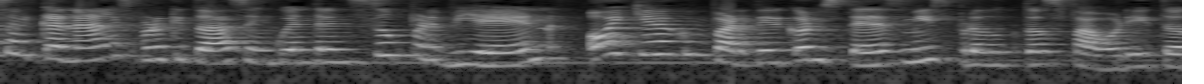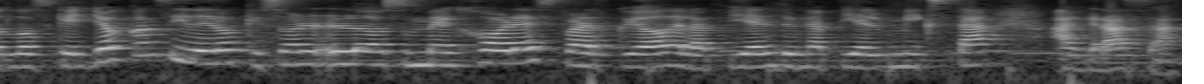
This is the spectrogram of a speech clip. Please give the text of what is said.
Bienvenidos al canal, espero que todas se encuentren súper bien. Hoy quiero compartir con ustedes mis productos favoritos, los que yo considero que son los mejores para el cuidado de la piel, de una piel mixta a grasa.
